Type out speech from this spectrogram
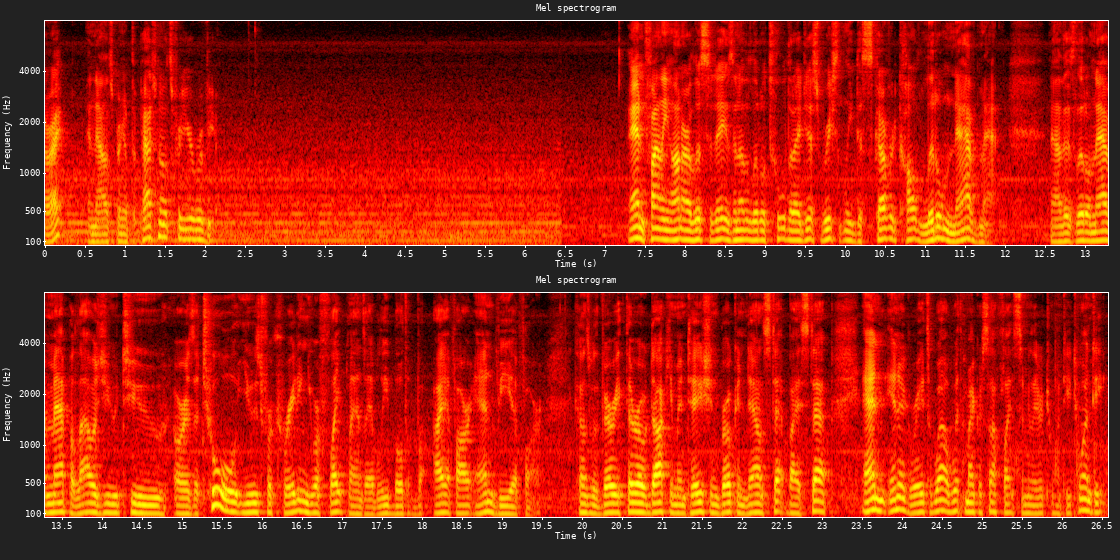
Alright, and now let's bring up the patch notes for your review. And finally on our list today is another little tool that I just recently discovered called Little Nav Map. Now this little nav map allows you to, or is a tool used for creating your flight plans, I believe both IFR and VFR. Comes with very thorough documentation broken down step by step and integrates well with Microsoft Flight Simulator 2020.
